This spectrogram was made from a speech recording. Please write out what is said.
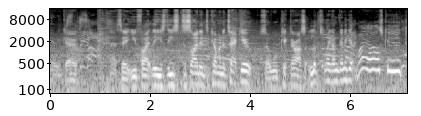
There we go. That's it. You fight these. These decided to come and attack you, so we'll kick their ass. It looks like I'm gonna get my ass kicked.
